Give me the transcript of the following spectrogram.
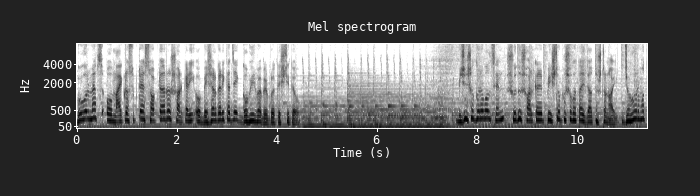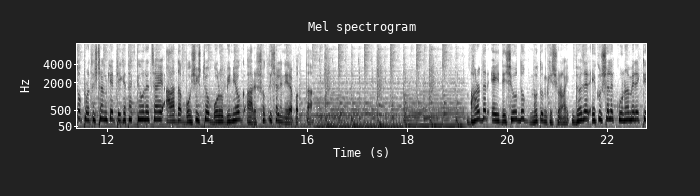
গুগল ম্যাপস ও মাইক্রোসফটের সফটওয়্যারও সরকারি ও বেসরকারি কাজে গভীরভাবে প্রতিষ্ঠিত। বিশেষজ্ঞরা বলছেন, শুধু সরকারের পৃষ্ঠপোষকতায় যথেষ্ট নয়, জোহর মতো প্রতিষ্ঠানকে টিকে থাকতে হলে চাই আলাদা বৈশিষ্ট্য, বড় বিনিয়োগ আর শক্তিশালী নিরাপত্তা। ভারতের এই দেশীয় উদ্যোগ নতুন কিছু নয়। দু সালে কুনামের একটি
